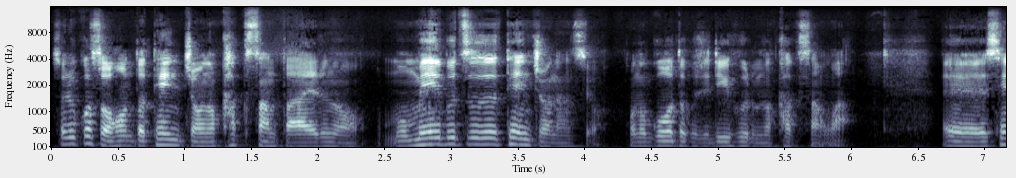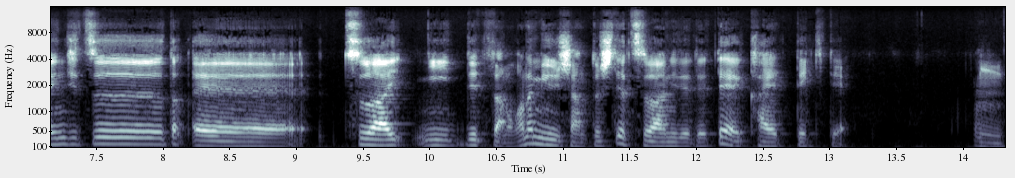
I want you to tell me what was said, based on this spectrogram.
それこそ本当店長の角さんと会えるの、もう名物店長なんですよ。この豪徳寺リーフルの角さんは。えー、先日、えー、ツアーに出てたのかな？ミュージシャンとしてツアーに出てて帰ってきて。うん。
